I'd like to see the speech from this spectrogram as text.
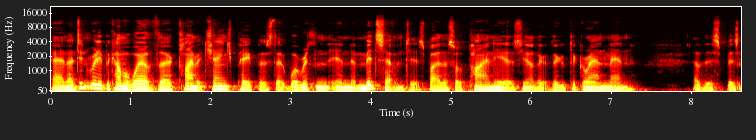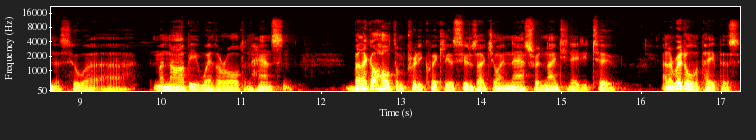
And I didn't really become aware of the climate change papers that were written in the mid 70s by the sort of pioneers, you know, the, the, the grand men of this business who were uh, Manabe, Wetherald, and Hansen. But I got hold of them pretty quickly as soon as I joined NASA in 1982. And I read all the papers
